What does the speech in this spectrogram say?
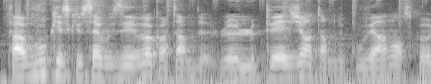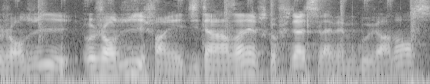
enfin vous qu'est-ce que ça vous évoque en termes de le, PSG en termes de gouvernance aujourd'hui, enfin les dix dernières années parce qu'au final c'est la même gouvernance.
